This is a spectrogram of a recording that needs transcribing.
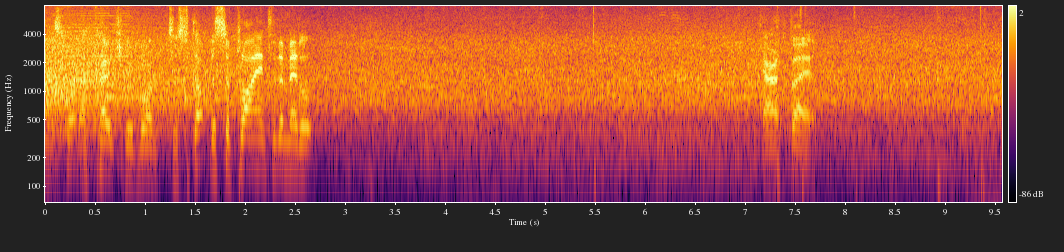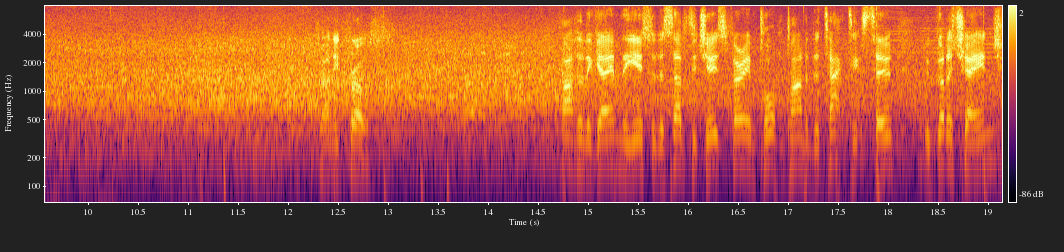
That's what a coach would want, to stop the supply into the middle. Gareth Bale. Toni Kroos. Part of the game, the use of the substitutes, very important part of the tactics too. We've got to change.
